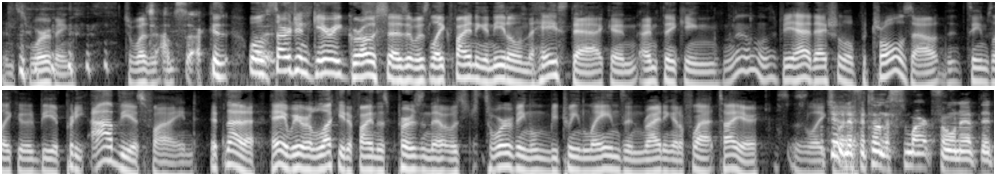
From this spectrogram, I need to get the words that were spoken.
and swerving. Which wasn't. I'm sorry. Because well, Sergeant Gary Gross says it was like finding a needle in the haystack, and I'm thinking, well, if you had actual patrols out, it seems like it would be a pretty obvious find. It's not a hey, we were lucky to find this person that was swerving between lanes and riding on a flat tire. This is like Too, and uh, if it's on a smartphone app that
